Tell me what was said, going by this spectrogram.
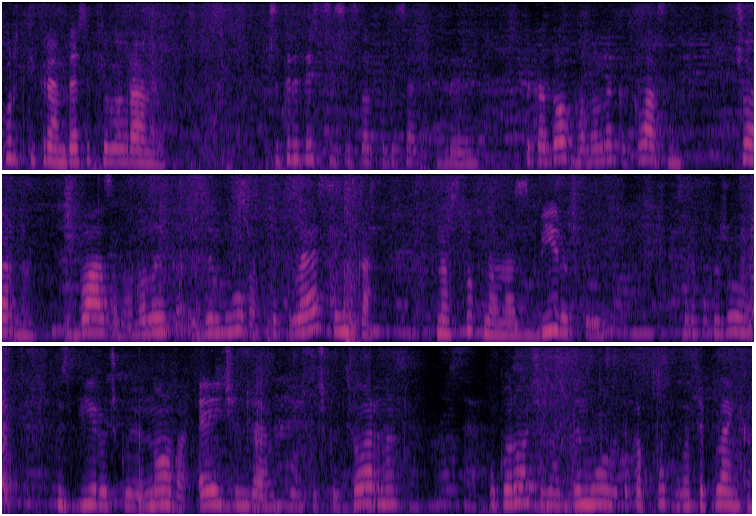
Куртки крем 10 кілограмів. 4650 гривень. Така довга, велика, класна, чорна, базова, велика, зимова, теплесенька. Наступна у нас з бірочкою. Зараз покажу вам. З бірочкою нова H&M, курточка чорна. Укорочена, зимова, така пухова, тепленька.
